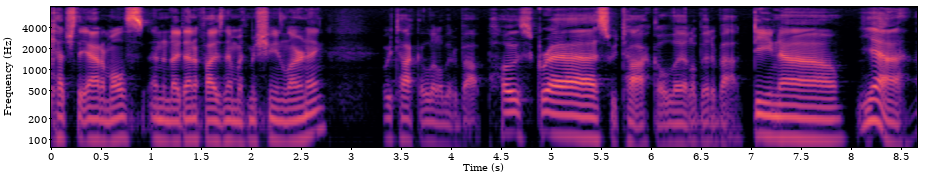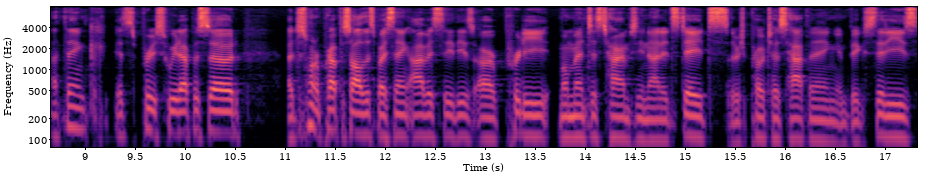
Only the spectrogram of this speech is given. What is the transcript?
Catch the animals and it identifies them with machine learning. We talk a little bit about Postgres. We talk a little bit about Deno. Yeah, I think it's a pretty sweet episode. I just want to preface all this by saying obviously these are pretty momentous times in the United States. There's protests happening in big cities.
